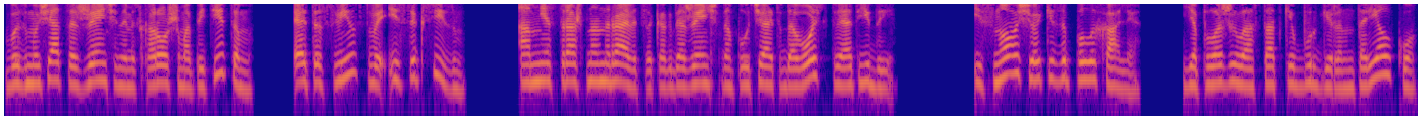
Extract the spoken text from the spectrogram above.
возмущаться женщинами с хорошим аппетитом — это свинство и сексизм. А мне страшно нравится, когда женщина получает удовольствие от еды». И снова щеки заполыхали. Я положила остатки бургера на тарелку,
